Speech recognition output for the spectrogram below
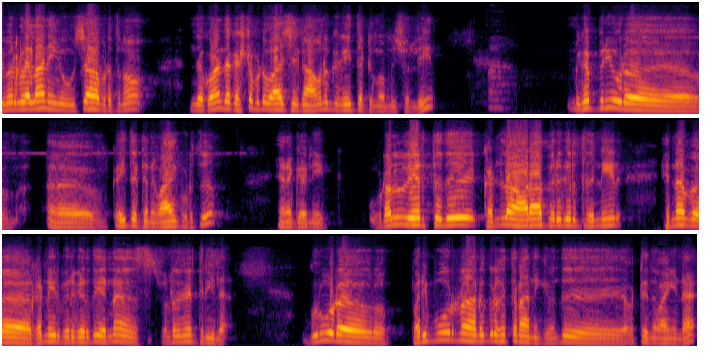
இவர்களெல்லாம் நீங்க உற்சாகப்படுத்தணும். இந்த குழந்தை கஷ்டப்பட்டு வாசிச்சிருக்கான் அவனுக்கு கைத்தட்டுங்க அப்படின்னு சொல்லி மிகப்பெரிய ஒரு கைத்தட்டு எனக்கு வாங்கி கொடுத்து எனக்கு நீ உடல் வேர்த்தது கண்ணில் ஆறா பெருகிறது தண்ணீர் என்ன கண்ணீர் பெருகிறது என்ன சொல்றதுனே தெரியல. குருவோட ஒரு பரிபூர்ண அனுகிரகத்தை நான் அன்னைக்கு வந்து அவர்கிட்ட வாங்கினேன்.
